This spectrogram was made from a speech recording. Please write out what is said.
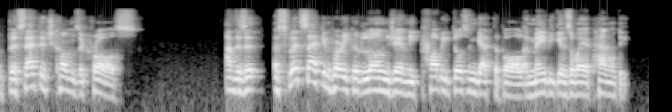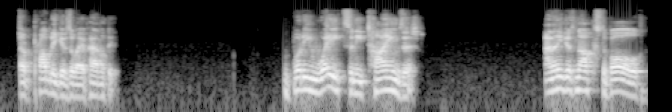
Bajcetic comes across, and there's a, a split second where he could lunge in, and he probably doesn't get the ball and maybe gives away a penalty, or probably gives away a penalty but he waits and he times it. And then he just knocks the ball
